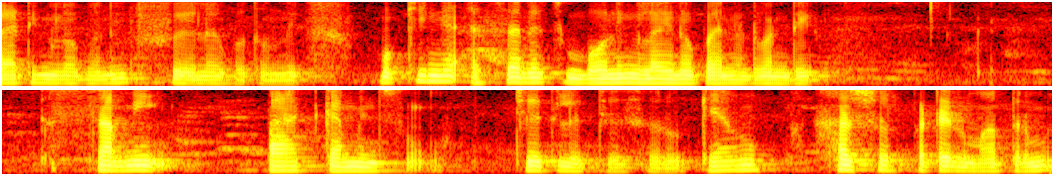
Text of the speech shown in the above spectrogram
బ్యాటింగ్లో కానీ ఫెయిల్ అయిపోతుంది. ముఖ్యంగా ఎస్ఆర్హెచ్ బౌలింగ్ లైనప్ అయినటువంటి సమీ ప్యాట్ కమిన్స్ చేతులు ఎత్తేసారు కేవలం హర్షల్ పటేల్ మాత్రమే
